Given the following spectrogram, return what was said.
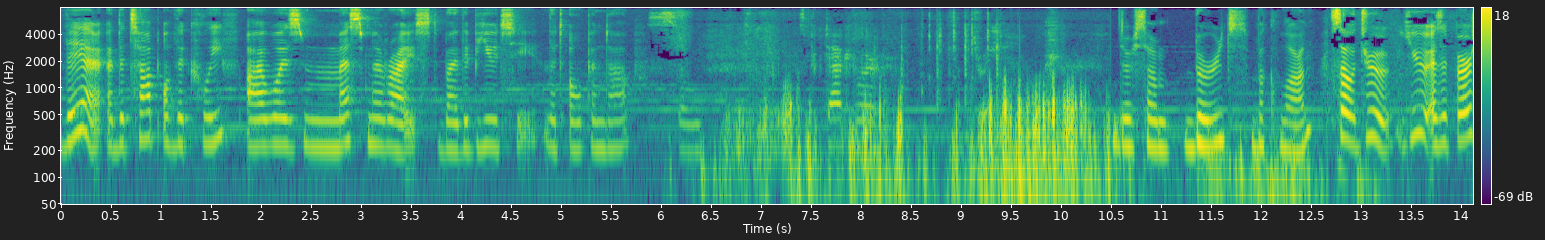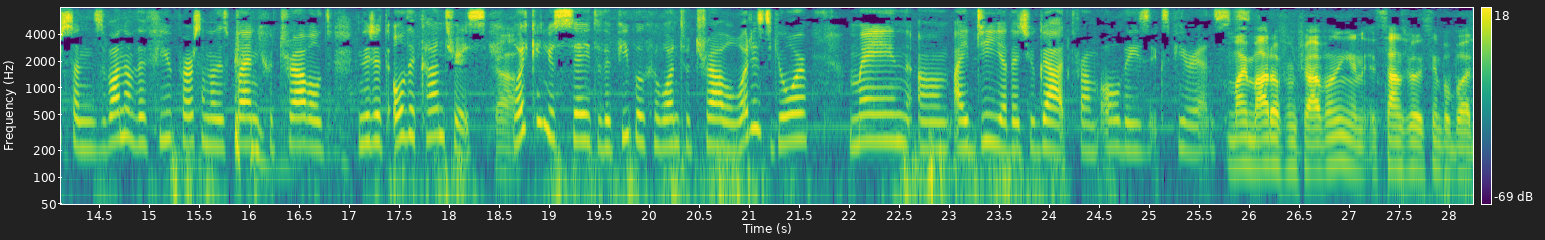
There, at the top of the cliff, I was mesmerized by the beauty that opened up. So spectacular. There's some birds, baklan. So, Drew, you as a person is one of the few person on this planet who traveled and visited all the countries. Yeah. What can you say to the people who want to travel? What is your main um, idea that you got from all these experiences? My motto from traveling, and it sounds really simple, but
